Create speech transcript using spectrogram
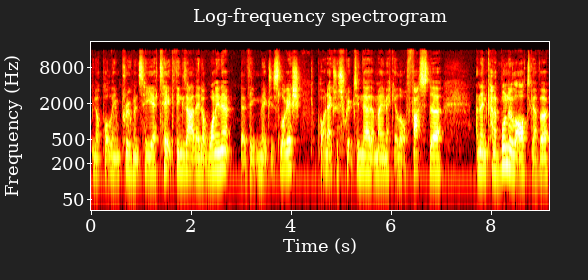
you know put the improvements here, take things out they don't want in it that they think makes it sluggish, put an extra script in there that may make it a little faster, and then kind of bundle it all together,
